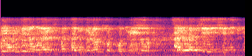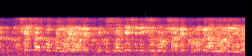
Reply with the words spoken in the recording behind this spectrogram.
Oui, écoutez, non, on a le spot radio de l'autre produit. Le papier hygiénique. Juste un spot. Oui, on l'écoute. Papier hygiénique. Je le découvre avec Un autre univers,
